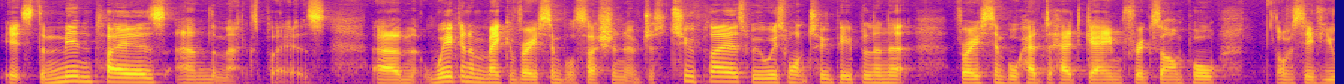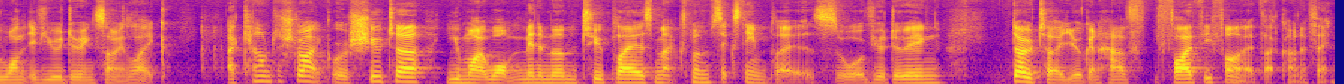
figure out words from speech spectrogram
It's the min players and the max players. Um, we're going to make a very simple session of just two players. We always want two people in it. Very simple head-to-head game, for example. obviously, if you want, if you were doing something like a Counter Strike or a shooter, you might want minimum two players, maximum 16 players. Or if you're doing Dota, you're going to have 5v5, that kind of thing.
